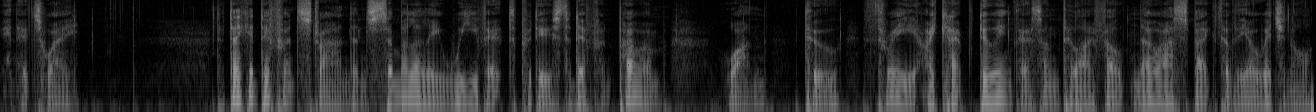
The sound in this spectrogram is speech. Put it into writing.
in its way. Take a different strand and similarly weave it Produce a different poem. One, two, three. I kept doing this until I felt no aspect of the original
